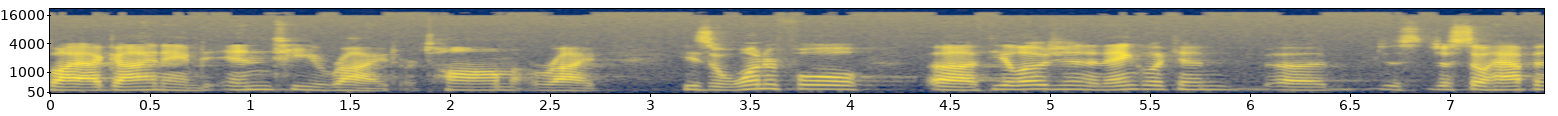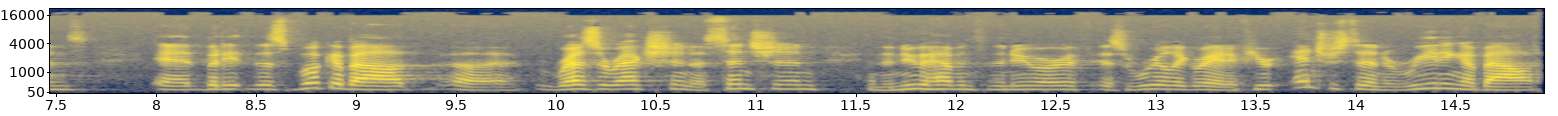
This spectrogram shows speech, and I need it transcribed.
by a guy named N.T. Wright or Tom Wright. He's a wonderful uh, theologian and Anglican, uh, just, just so happens. And, but it, this book about uh, resurrection, ascension, and the new heavens and the new earth is really great. If you're interested in reading about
